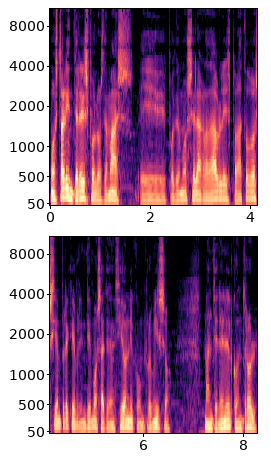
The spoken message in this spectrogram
Mostrar interés por los demás. Eh, podemos ser agradables para todos siempre que brindemos atención y compromiso. Mantener el control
